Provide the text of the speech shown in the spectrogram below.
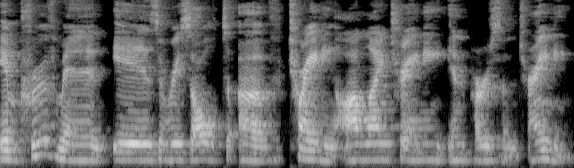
improvement is a result of training, online training, in person training.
